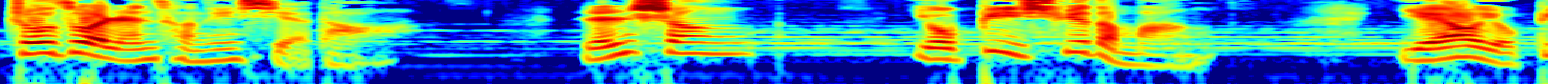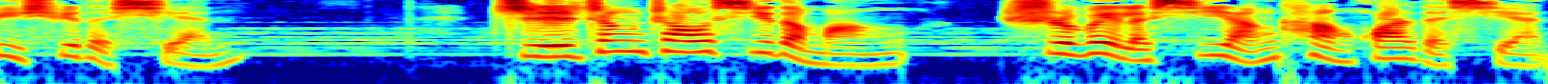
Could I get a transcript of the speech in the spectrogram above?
周作人曾经写道：“人生有必须的忙，也要有必须的闲。”只争朝夕的忙，是为了夕阳看花的闲；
